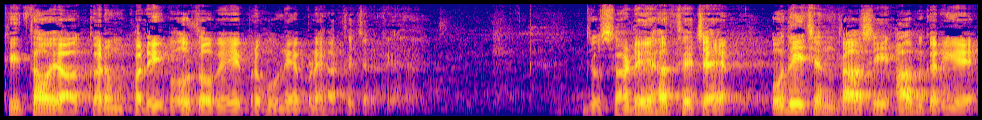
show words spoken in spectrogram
ਕੀਤਾ ਹੋਇਆ ਕਰਮ ਫਲੀ ਬਹੁਤ ਹੋਵੇ, ਪ੍ਰਭੂ ਨੇ ਆਪਣੇ ਹੱਥ 'ਚ ਰੱਖਿਆ ਜੋ ਸਾਡੇ ਹੱਥ 'ਚ ਹੈ, ਉਹਦੀ ਚਿੰਤਾ ਅਸੀਂ ਆਪ ਕਰੀਏ,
